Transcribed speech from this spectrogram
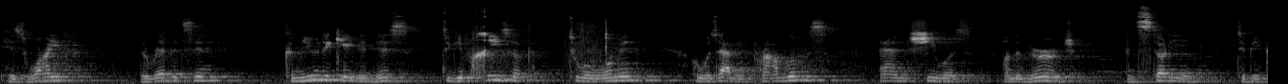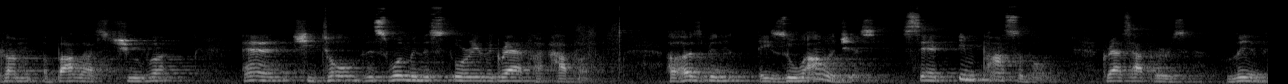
His wife, the Rebbitzin, communicated this to give chizuk to a woman who was having problems, and she was on the verge and studying to become a balas tshuva. And she told this woman the story of the grasshopper. Her husband, a zoologist, said, Impossible. Grasshoppers live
